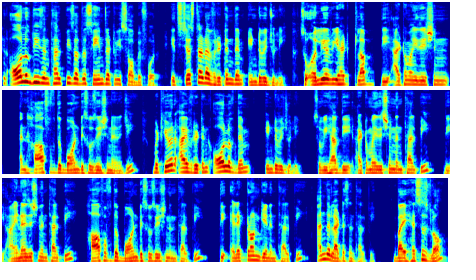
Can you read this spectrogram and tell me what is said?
And all of these enthalpies are the same that we saw before. It's just that I've written them individually. So earlier we had clubbed the atomization and half of the bond dissociation energy. But here I've written all of them individually. So we have the atomization enthalpy, the ionization enthalpy, half of the bond dissociation enthalpy, the electron gain enthalpy, and the lattice enthalpy. By Hess's law,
